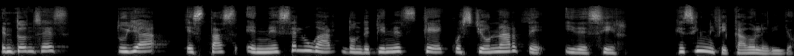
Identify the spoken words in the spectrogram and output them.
Entonces, tú ya estás en ese lugar donde tienes que cuestionarte y decir, ¿qué significado le di yo?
